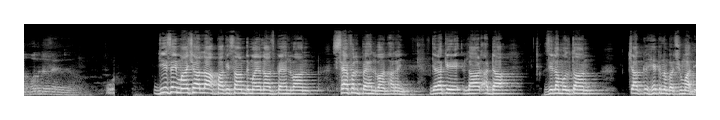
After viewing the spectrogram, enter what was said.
खुद डरते थे ਜੀ ਸਹੀ ਮਾਸ਼ਾਅੱਲਾ ਪਾਕਿਸਤਾਨ सैफल पहलवान आरई जरा कि लाड अड्डा, ज़िला मुल्तान, चक एक नंबर शुमाली।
